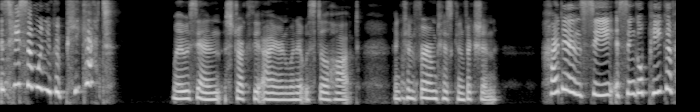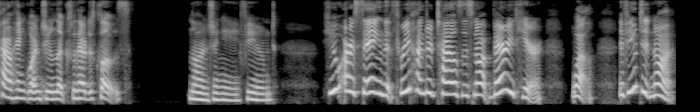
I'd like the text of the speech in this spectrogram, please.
Is he someone you could peek at? Wei Wuxian struck the iron when it was still hot and confirmed his conviction. I didn't see a single peek of how Han Guangjun looks without his clothes. Lan Jingyi fumed. You are saying that 300 taels is not buried here. Well, if you did not,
